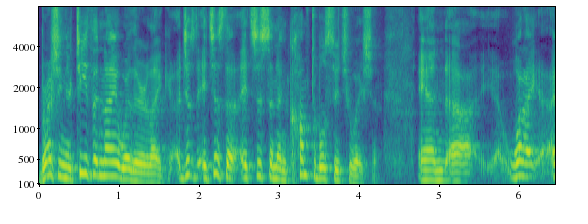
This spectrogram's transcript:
brushing their teeth at night, whether they're like just it's just a it's just an uncomfortable situation. And uh, what I, I,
